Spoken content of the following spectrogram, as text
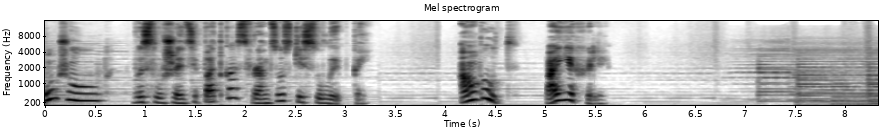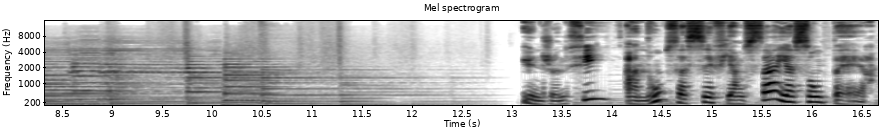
Бонжур! Вы слушаете подкаст «Французский с улыбкой». En route! Поехали! Une jeune fille annonce à ses fiançailles à son père,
